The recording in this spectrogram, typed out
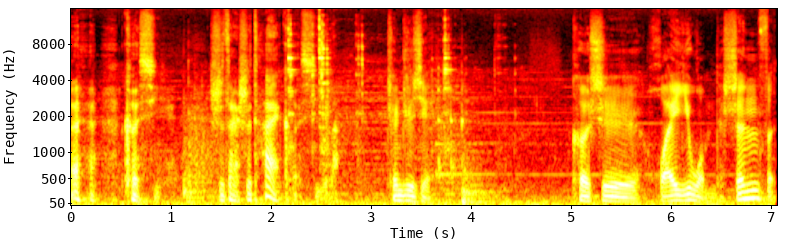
了？可惜，实在是太可惜了。陈知县，可是怀疑我们的身份？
